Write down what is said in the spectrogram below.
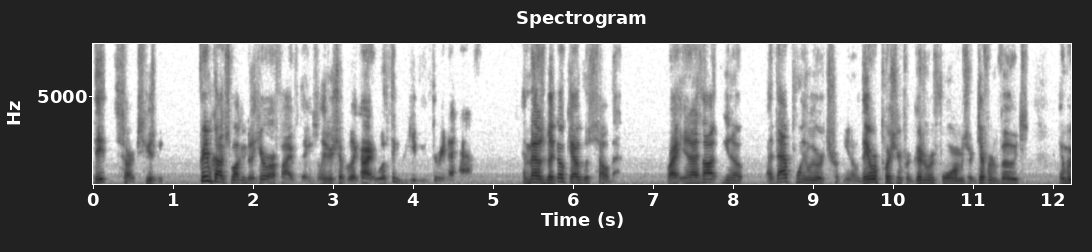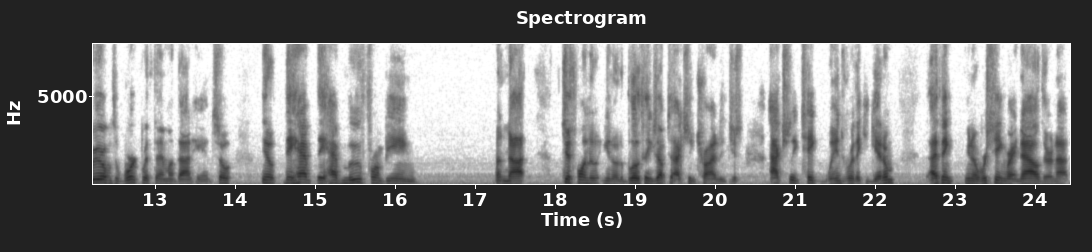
they sorry, excuse me, Freedom Caucus walking to here are five things. Leadership was like, all right, we'll think we give you three and a half, and Meadows would be like, okay, I'll go sell that, right? And I thought, you know, at that point we were, you know, they were pushing for good reforms or different votes, and we were able to work with them on that hand. So, you know, they have they have moved from being not just wanting to, you know, to blow things up to actually trying to just actually take wins where they could get them. I think you know we're seeing right now they're not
